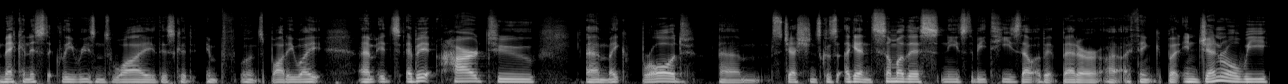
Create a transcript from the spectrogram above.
mechanistically reasons why this could influence body weight. Um, it's a bit hard to um, make broad um, suggestions because again, some of this needs to be teased out a bit better, I, I think. But in general, we,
